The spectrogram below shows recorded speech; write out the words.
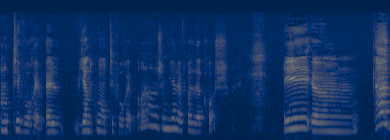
Hanter vos rêves, elles viendront hanter vos rêves. Ah, j'aime bien la phrase d'accroche. Et. Euh... Ah,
